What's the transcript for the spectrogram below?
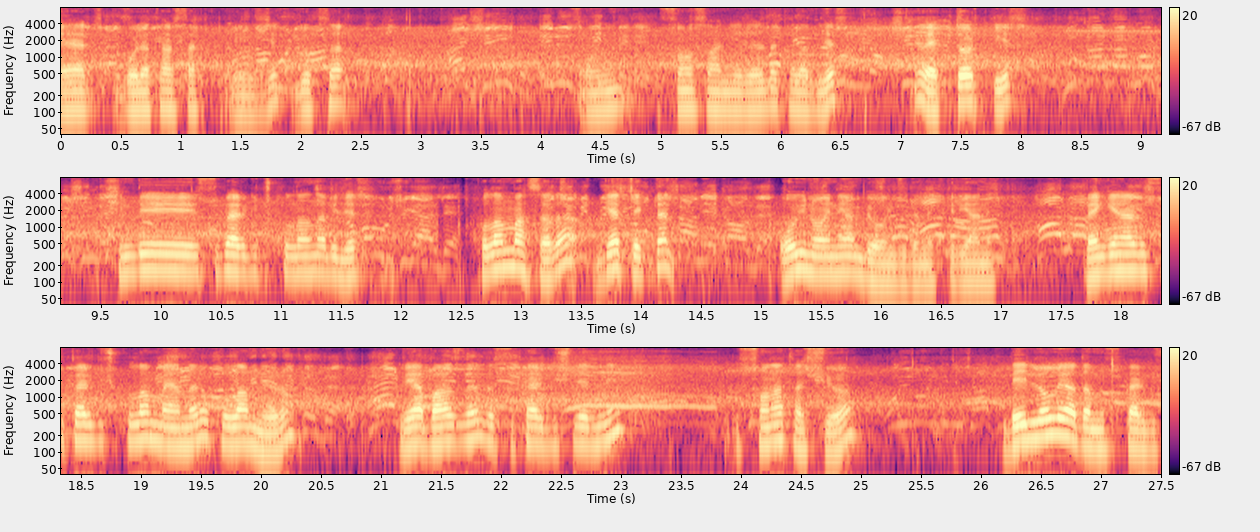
Eğer gol atarsak verecek. Yoksa oyun son saniyeleri de kalabilir. Evet 4-1. Yukarıdan gol peşinde. Şimdi süper güç geldi. Kullanmazsa da gerçekten 30 saniye kaldı. oyun oynayan bir oyuncu demektir yani. Ben genelde süper güç kullanmayanları kullanmıyorum. Veya bazıları da süper güçlerini sona taşıyor. Belli oluyor adamın süper güç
